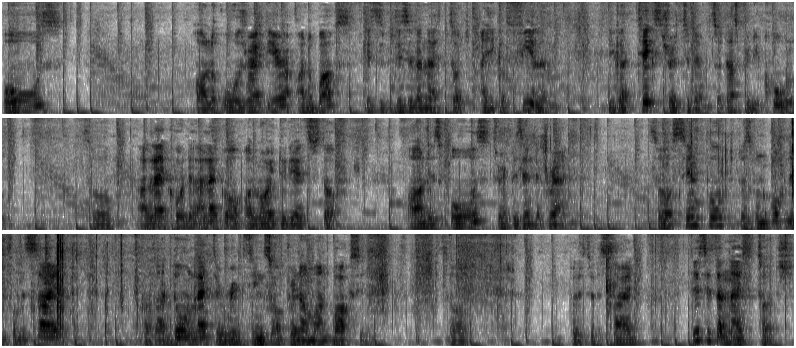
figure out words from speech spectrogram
O's, all the O's right here on the box. This is this is a nice touch, and you can feel them. You got texture to them, so that's pretty cool. So I like how the, I like how Oloy do their stuff. All these O's to represent the brand. So simple, just gonna open it from the side because I don't like to rip things up when I'm unboxing. So put it to the side. This is a nice touch.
